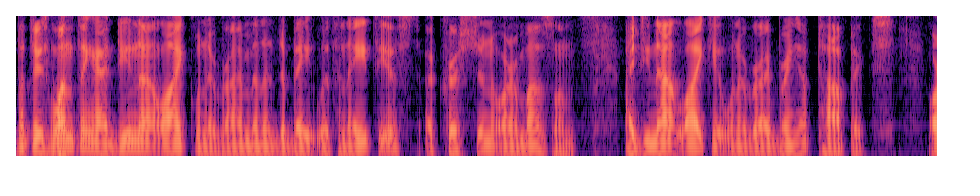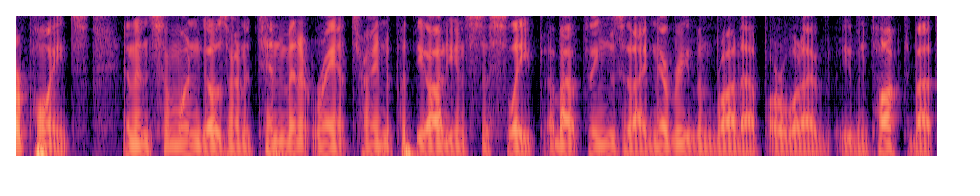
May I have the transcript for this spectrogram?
But there's one thing I do not like whenever I'm in a debate with an atheist, a Christian, or a Muslim. I do not like it whenever I bring up topics or points and then someone goes on a 10 minute rant trying to put the audience to sleep about things that I never even brought up or what I've even talked about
